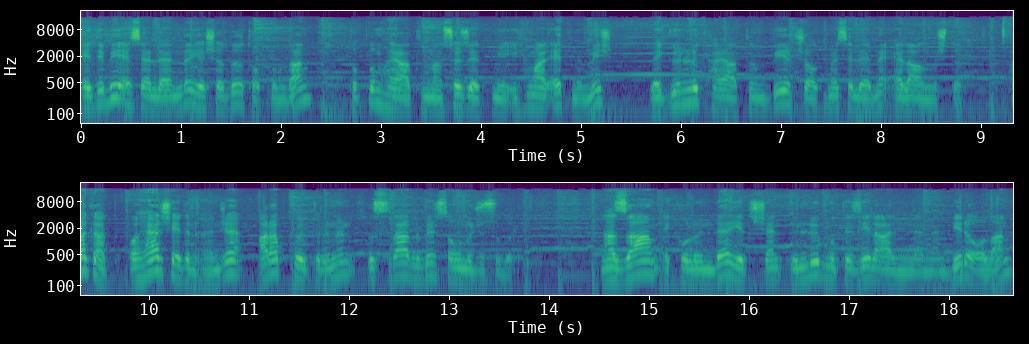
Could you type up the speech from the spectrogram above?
edebi eserlerinde yaşadığı toplumdan, toplum hayatından söz etmeyi ihmal etmemiş ve günlük hayatın birçok meselelerini ele almıştır. Fakat o her şeyden önce Arap kültürünün ısrarlı bir savunucusudur. Nazam ekolünde yetişen ünlü mutezile alimlerinden biri olan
